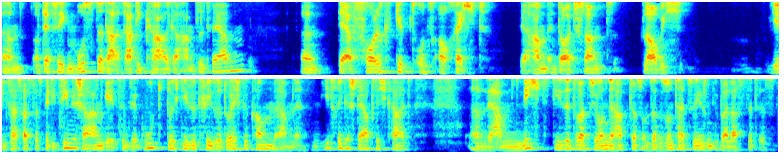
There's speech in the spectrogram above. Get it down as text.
Ähm, und deswegen musste da radikal gehandelt werden. Ähm, der Erfolg gibt uns auch recht. Wir haben in Deutschland, glaube ich, jedenfalls was das Medizinische angeht, sind wir gut durch diese Krise durchgekommen. Wir haben eine niedrige Sterblichkeit. Ähm, wir haben nicht die Situation gehabt, dass unser Gesundheitswesen überlastet ist.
